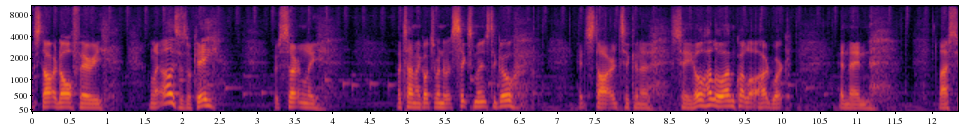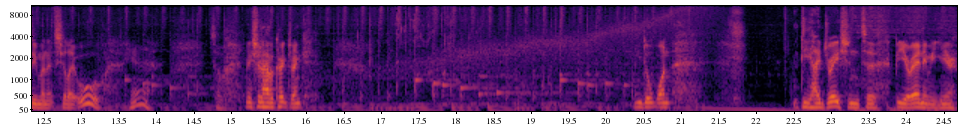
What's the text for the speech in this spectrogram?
started off very I'm like oh this is okay but certainly by the time I got to around about six minutes to go it started to kind of say, "Oh, hello, I'm quite a lot of hard work," and then last few minutes you're like, "Ooh, yeah." So make sure to have a quick drink. You don't want dehydration to be your enemy here.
